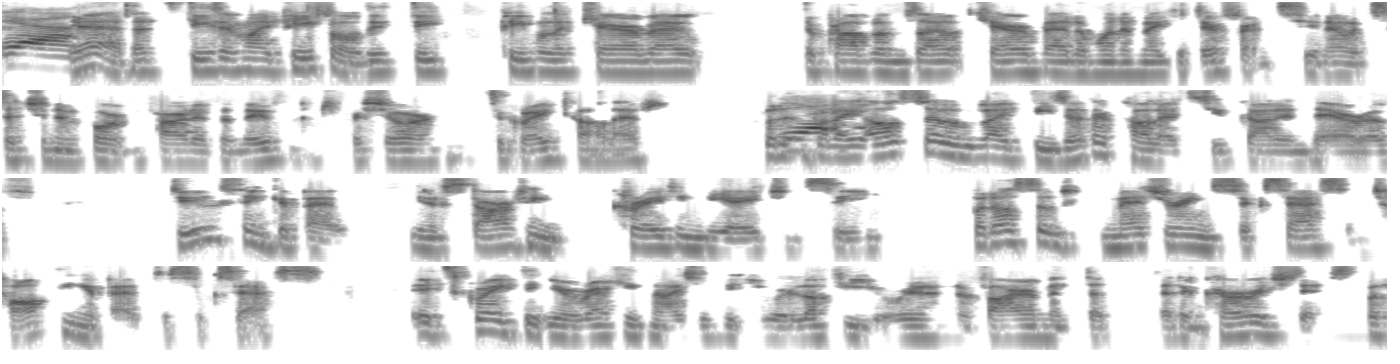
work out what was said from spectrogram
Yeah, yeah. That's these are my people. The, the people that care about the problems I care about and want to make a difference. You know, it's such an important part of the movement for sure. It's a great call out. But Yeah. but I also like these other call outs you've got in there of do think about, you know, starting creating the agency, but also measuring success and talking about the success. It's great that you're recognizing that you were lucky you were in an environment that, that encouraged this. But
